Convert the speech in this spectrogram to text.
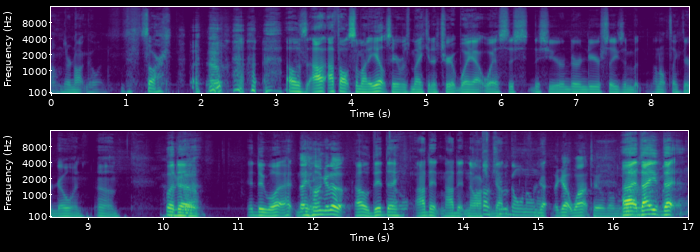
No, they're not going. Sorry. I was I, I thought somebody else here was making a trip way out west this this year during deer season, but I don't think they're going. Um, but it uh, it do what? They hung it up. Oh, did they? I didn't. I didn't know. I, I thought forgot. you were going on. forgot- They got whitetails on the Uh, they that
